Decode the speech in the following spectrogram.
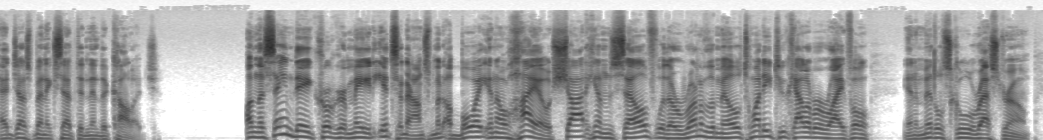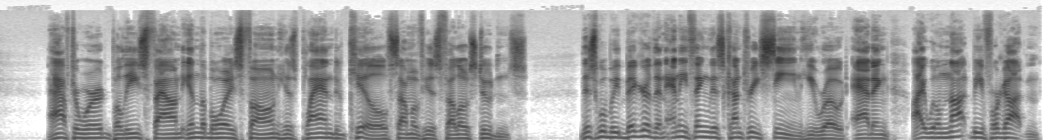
had just been accepted into college. On the same day Kroger made its announcement, a boy in Ohio shot himself with a run-of-the-mill 22 caliber rifle in a middle school restroom. Afterward, police found in the boy's phone his plan to kill some of his fellow students. This will be bigger than anything this country's seen, he wrote, adding, I will not be forgotten.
